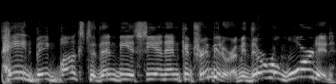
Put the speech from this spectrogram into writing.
paid big bucks to then be a CNN contributor. I mean, they're rewarded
